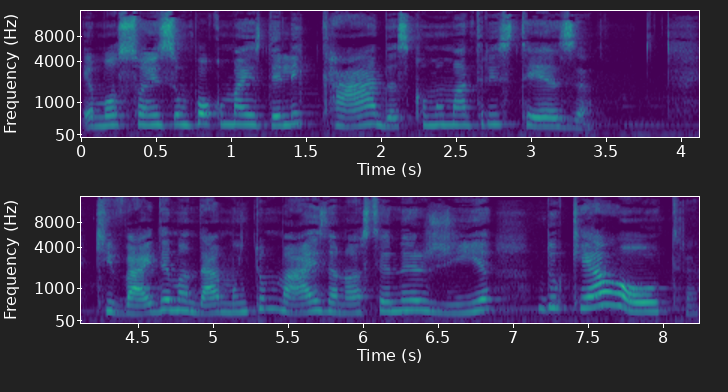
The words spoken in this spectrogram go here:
emoções um pouco mais delicadas, como uma tristeza, que vai demandar muito mais da nossa energia do que a outra.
